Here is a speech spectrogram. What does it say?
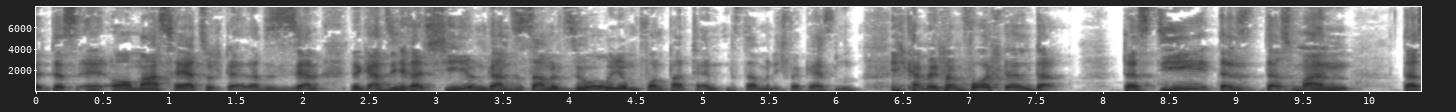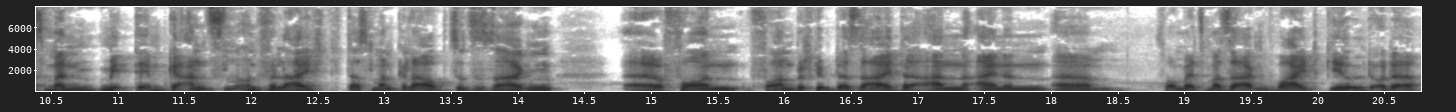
äh, das äh, en masse herzustellen. Also das ist ja eine ganze Hierarchie und ein ganzes Sammelsurium von Patenten, das darf man nicht vergessen. Ich kann mir schon vorstellen, vorstellen, dass die, dass, dass man, dass man mit dem Ganzen und vielleicht, dass man glaubt sozusagen äh, von von bestimmter Seite an einen ähm, sollen wir jetzt mal sagen, White Guild oder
